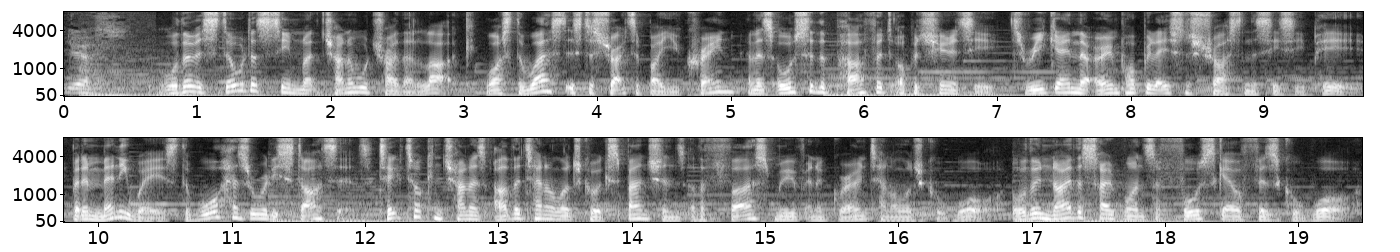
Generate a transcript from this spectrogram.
Yes. Although it still does seem like China will try their luck, whilst the West is distracted by Ukraine, and it's also the perfect opportunity to regain their own population's trust in the CCP. But in many ways, the war has already started. TikTok and China's other technological expansions are the first move in a growing technological war. Although neither side wants a full-scale physical war,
